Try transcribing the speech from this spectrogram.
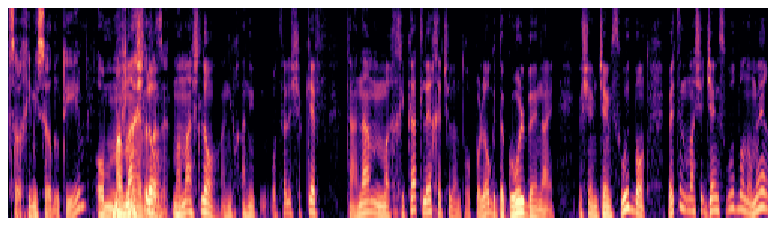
צרכים הישרדותיים, או משהו מעבר לא, לזה? ממש לא. אני, אני רוצה לשקף טענה מרחיקת לכת של אנתרופולוג דגול בעיניי, בשם ג'יימס וודבורן. בעצם מה שג'יימס וודבורן אומר,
